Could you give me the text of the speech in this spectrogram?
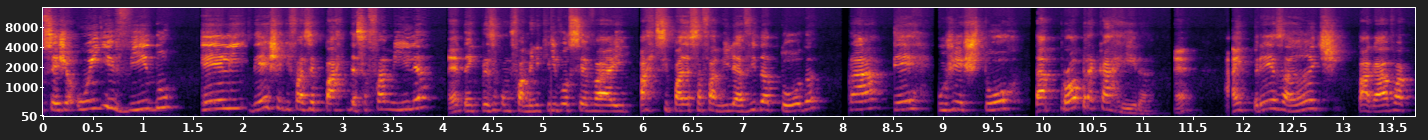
Ou seja, o indivíduo ele deixa de fazer parte dessa família, né, da empresa como família, que você vai participar dessa família a vida toda, para ser o gestor da própria carreira. Né? A empresa antes pagava,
